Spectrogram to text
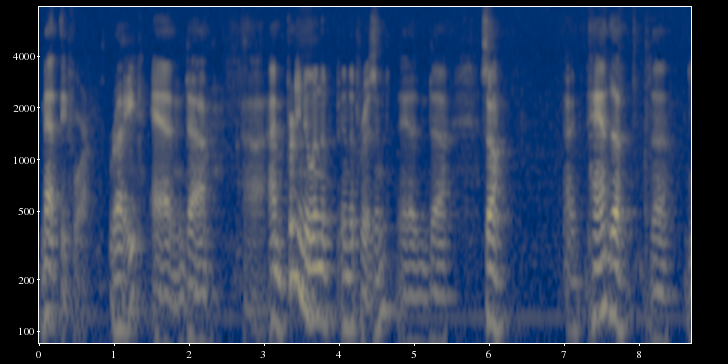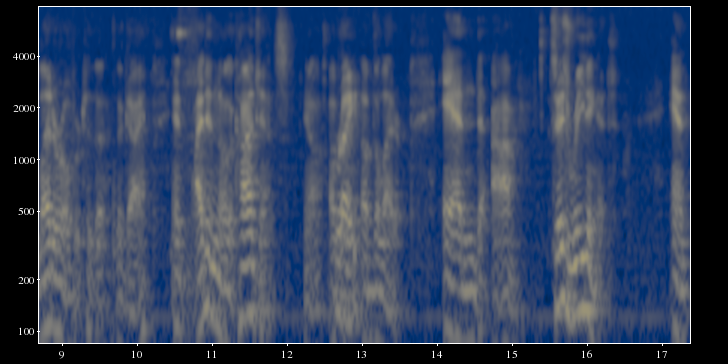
met before. Right? And uh, uh, I'm pretty new in the in the prison, and uh, so I hand the the letter over to the, the guy, and I didn't know the contents, you know, of, Right. the, of the letter, and um, so he's reading it, and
